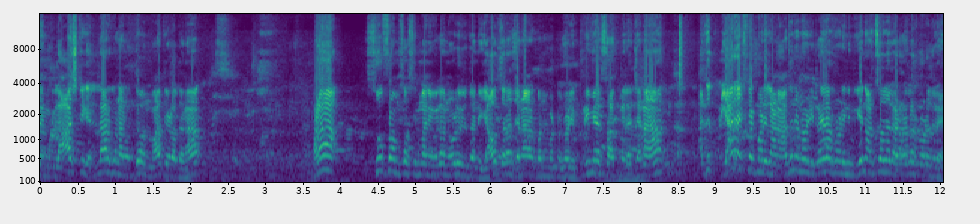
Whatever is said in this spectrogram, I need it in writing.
ನಮ್ಗೆ ಲಾಸ್ಟಿಗೆ ಎಲ್ಲಾರ್ಗು ನಾನು ಒಂದೇ ಒಂದು ಮಾತು ಹೇಳೋದಣ್ಣ. ಅಣ್ಣ ಸೂಫ್ರಮ್ ಸೋ ಸಿನಿಮಾ ನೀವೆಲ್ಲ ನೋಡಿರ್ತಾನೆ ಯಾವ ತರ ಜನ ಬಂದ್ಬಿಟ್ಟು ನೋಡಿ ಪ್ರೀಮಿಯರ್ಸ್ ಆದ್ಮೇಲೆ ಜನ, ಅದು ಯಾರು ಎಕ್ಸ್ಪೆಕ್ಟ್ ಮಾಡಿಲ್ಲ ಅಣ್ಣ? ಅದನ್ನ ನೋಡಿ ಟ್ರೈಲರ್ ನೋಡಿ ನಿಮ್ಗೆ ಏನು ಅನ್ಸೋದಿಲ್ಲ ಟ್ರೈಲರ್ ನೋಡಿದ್ರೆ.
